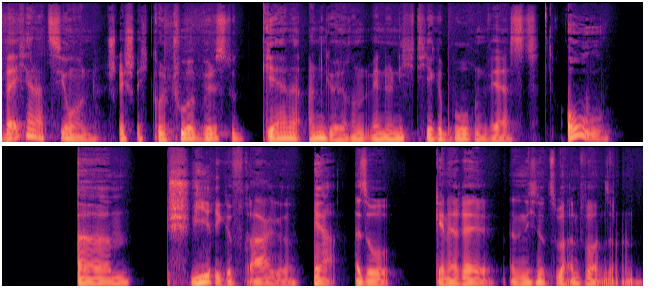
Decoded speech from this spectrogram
welcher Nation, Schrägstrich Kultur, würdest du gerne angehören, wenn du nicht hier geboren wärst? Oh. Ähm, Schwierige Frage. ja. Also generell. Also nicht nur zu beantworten, sondern.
